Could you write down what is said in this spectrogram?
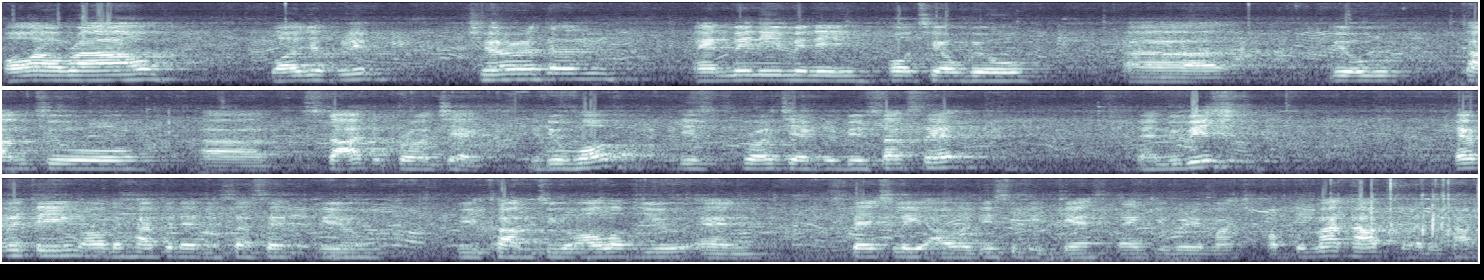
all around Royal Caribbean, Sheraton, and many many hotels will uh, will come to uh, start the project. We do hope this project will be success, and we wish everything, all the happiness and success will will come to all of you and especially our distinguished guests. Thank you very much. ขอบคุณมากครับสวัสดีครับ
